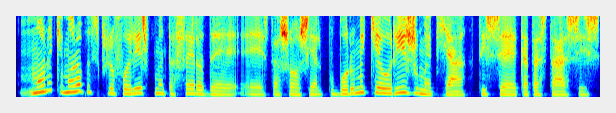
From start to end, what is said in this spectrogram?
μόνο και μόνο από τις πληροφορίες που μεταφέρονται ε, στα social, που μπορούμε και ορίζουμε πια τις ε, καταστάσεις.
